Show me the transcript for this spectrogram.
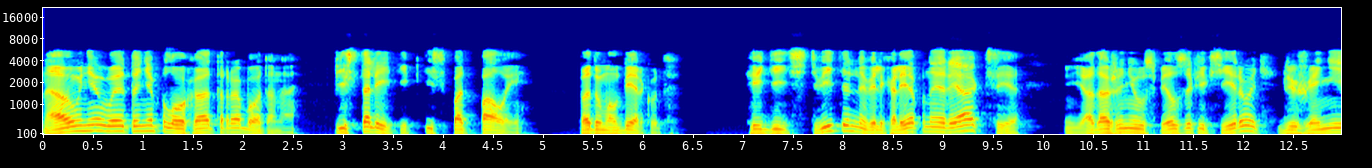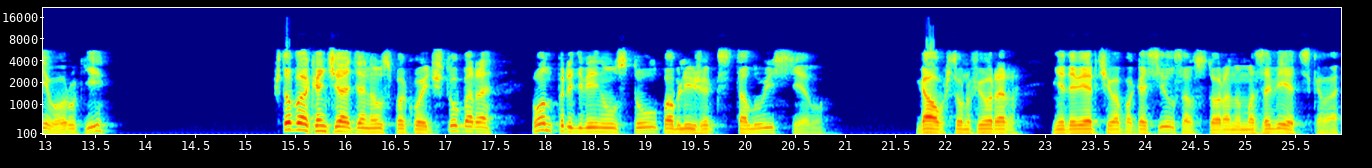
А у него это неплохо отработано. Пистолетик из-под полы, подумал Беркут. И действительно великолепная реакция — я даже не успел зафиксировать движение его руки. Чтобы окончательно успокоить Штубера, он придвинул стул поближе к столу и сел. Гауптштурмфюрер недоверчиво покосился в сторону Мазовецкого,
